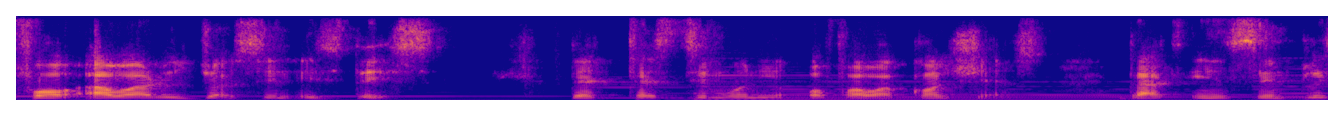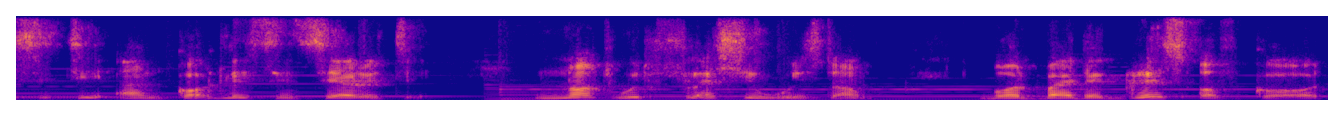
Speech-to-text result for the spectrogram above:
For our rejoicing is this the testimony of our conscience that in simplicity and godly sincerity not with fleshy wisdom but by the grace of God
